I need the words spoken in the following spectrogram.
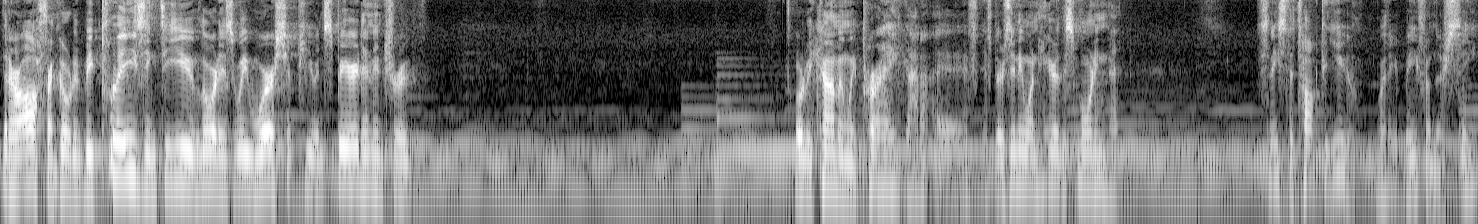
that our offering, Lord, would be pleasing to you, Lord, as we worship you in spirit and in truth. Lord, we come and we pray, God, if, if there's anyone here this morning that just needs to talk to you, whether it be from their seat,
